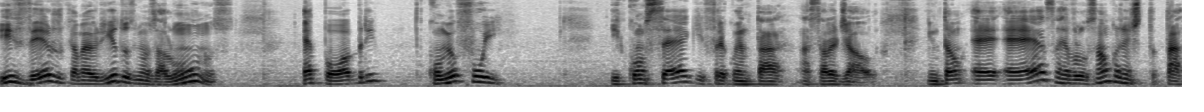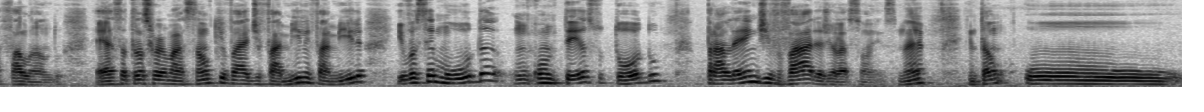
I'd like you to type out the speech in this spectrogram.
e vejo que a maioria dos meus alunos é pobre como eu fui e consegue frequentar a sala de aula. Então, é, é essa revolução que a gente está falando, é essa transformação que vai de família em família e você muda um contexto todo para além de várias gerações, né? Então, o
